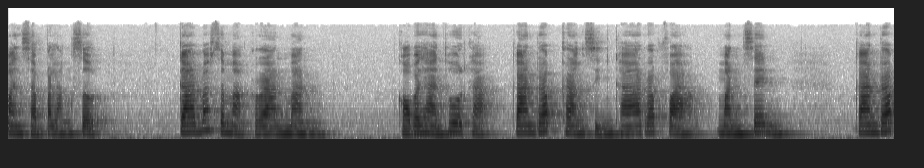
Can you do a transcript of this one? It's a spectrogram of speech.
มันสำปะหลังสด การรับสมัครรานมัน ขอประทานโทษค่ะ การรับคลังสินค้ารับฝากมันเส้น การรับ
